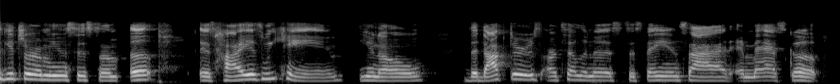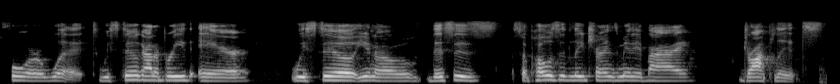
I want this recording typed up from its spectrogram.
get your immune system up as high as we can. You know, the doctors are telling us to stay inside and mask up for what? We still got to breathe air. We still, you know, this is supposedly transmitted by droplets.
